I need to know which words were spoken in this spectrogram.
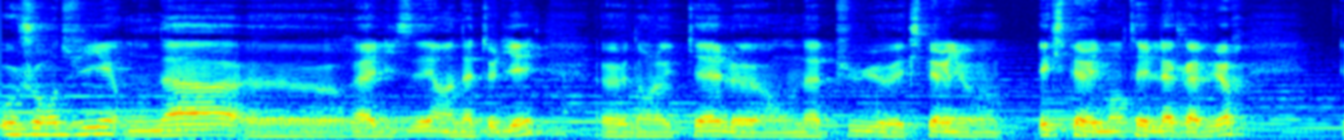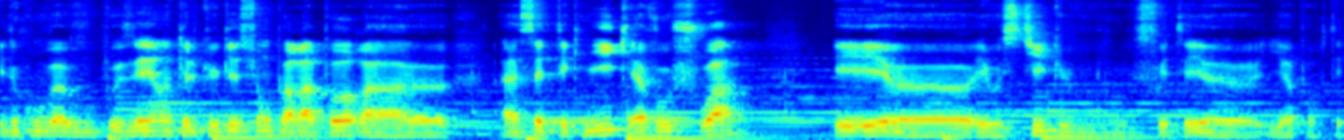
aujourd'hui, on a réalisé un atelier dans lequel on a pu expérim- expérimenter la gravure. Et donc on va vous poser hein, quelques questions par rapport à, euh, à cette technique, à vos choix et, euh, et au style que vous souhaitez euh, y apporter.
